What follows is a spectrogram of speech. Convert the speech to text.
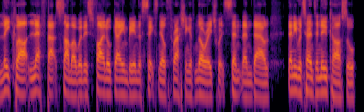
Lee Clark left that summer with his final game being the 6 0 thrashing of Norwich, which sent them down. Then he returned to Newcastle.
